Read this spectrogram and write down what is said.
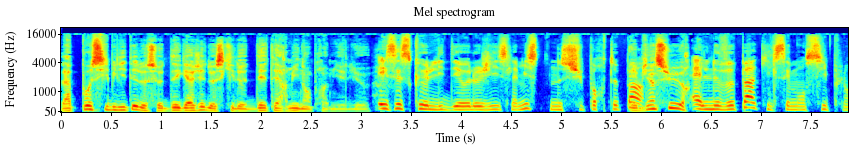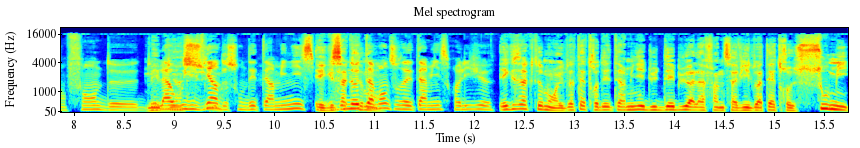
la possibilité de se dégager de ce qui le détermine en premier lieu. Et c'est ce que l'idéologie islamiste ne supporte pas. Et bien sûr. Elle ne veut pas qu'il s'émancipe, l'enfant, de, de là où il vient, de son déterminisme, Exactement. notamment de son déterminisme religieux. Exactement. Il doit être déterminé du début à la fin de sa vie. Il doit être soumis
